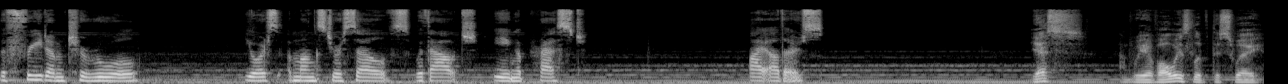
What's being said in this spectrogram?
the freedom to rule yours amongst yourselves without being oppressed by others? Yes, and we have always lived this way.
